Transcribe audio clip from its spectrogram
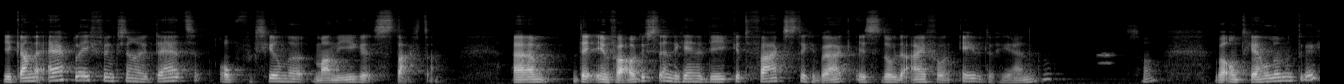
Je kan de AirPlay-functionaliteit op verschillende manieren starten. Um, de eenvoudigste en degene die ik het vaakste gebruik is door de iPhone even te vergrendelen. Zo. We ontgrendelen hem terug.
